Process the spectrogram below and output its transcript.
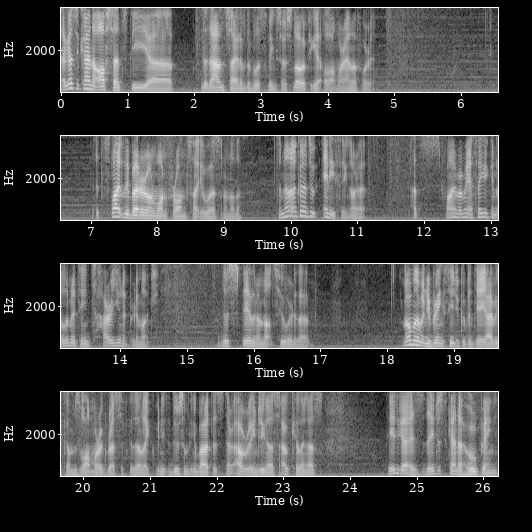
I guess it kind of offsets the uh, the downside of the ballista being so slow if you get a lot more ammo for it. It's slightly better on one front, slightly worse on another. So they're not going to do anything, alright. That's fine by me. I think I can eliminate the entire unit pretty much. And those spearmen I'm not too worried about. Normally when you bring Siege Group into AI it becomes a lot more aggressive because they're like, we need to do something about this, they're outranging us, outkilling us. These guys, they're just kind of hoping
